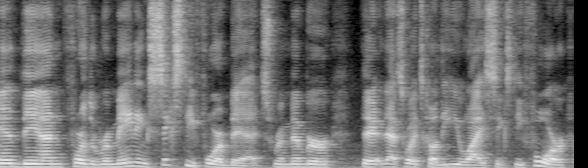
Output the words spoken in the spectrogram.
and then for the remaining 64 bits, remember that's why it's called the EUI 64.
